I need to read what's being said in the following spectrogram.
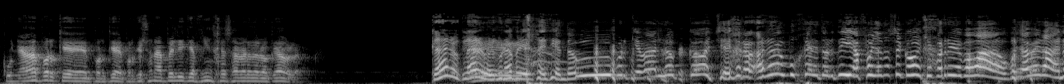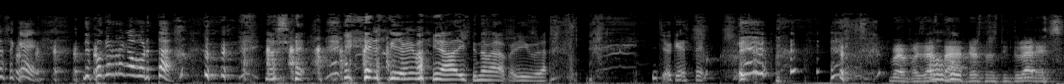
Cuñada porque... ¿Por qué? Porque es una peli que finge saber de lo que habla. Claro, claro, Eh. alguna peli está diciendo, uh, porque van los coches, ahora las mujeres días follándose coches para arriba y para abajo, pues ya verás, no sé qué. Después querrán abortar. No sé, es lo que yo me imaginaba diciéndome la película. Yo qué sé. Bueno, pues ya está, nuestros titulares.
